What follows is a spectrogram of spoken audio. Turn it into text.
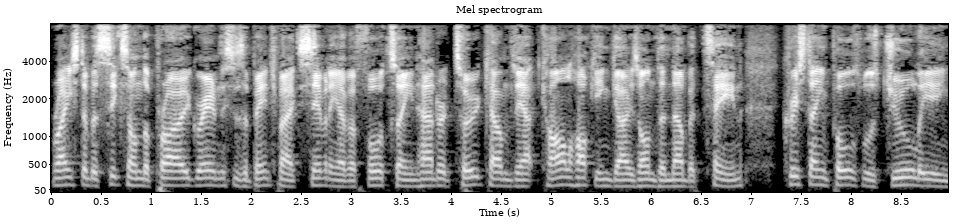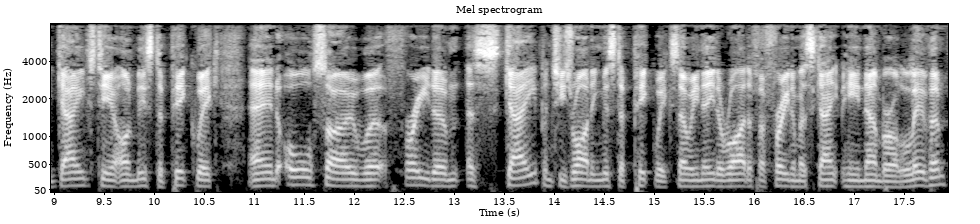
Race number six on the program. This is a benchmark 70 over 1400. Two comes out. Kyle Hocking goes on to number 10. Christine Puls was duly engaged here on Mr. Pickwick and also uh, Freedom Escape. And she's riding Mr. Pickwick. So we need a rider for Freedom Escape here, number 11.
